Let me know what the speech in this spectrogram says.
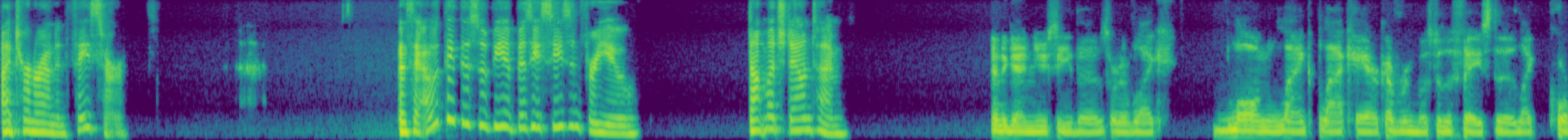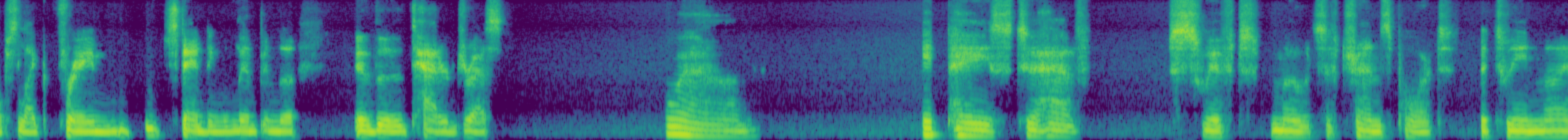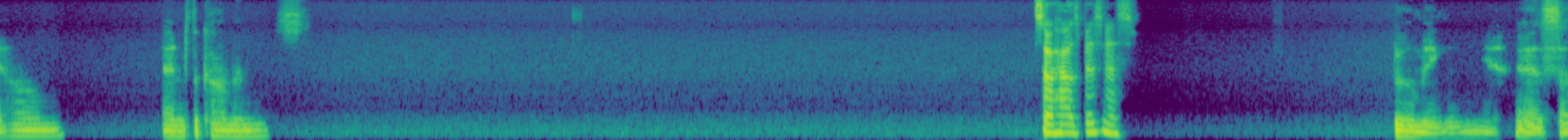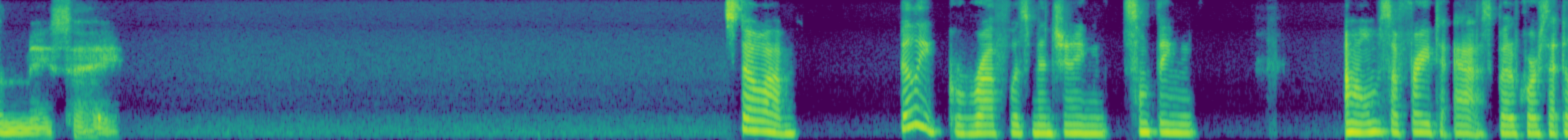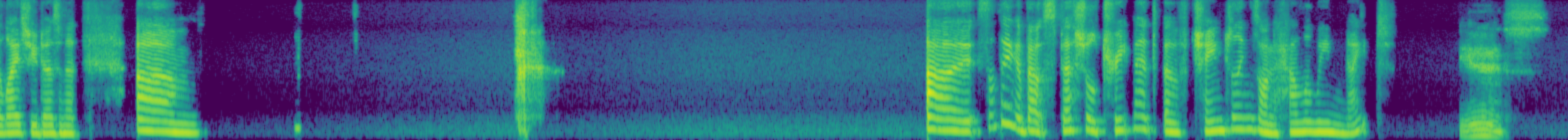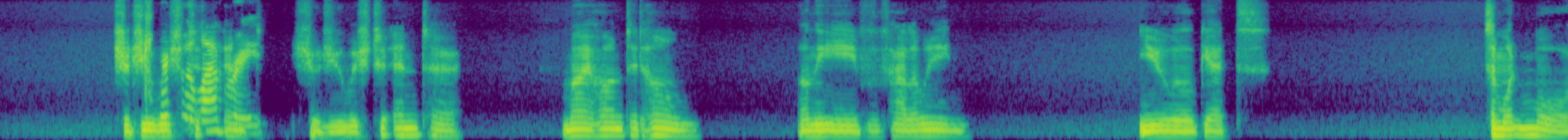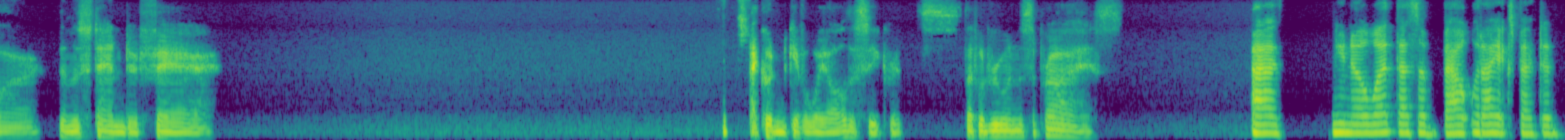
I turn around and face her. I say, I would think this would be a busy season for you. Not much downtime. And again, you see the sort of like long, lank black hair covering most of the face, the like corpse like frame standing limp in the in the tattered dress. Well, it pays to have swift modes of transport between my home and the commons. So how's business? Booming, as some may say. So um Billy Gruff was mentioning something I'm almost afraid to ask, but of course that delights you, doesn't it? Um uh something about special treatment of changelings on Halloween night. Yes. Should you wish to to en- elaborate? should you wish to enter my haunted home on the eve of Halloween, you will get somewhat more than the standard fare. I couldn't give away all the secrets. That would ruin the surprise. Uh you know what? That's about what I expected.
